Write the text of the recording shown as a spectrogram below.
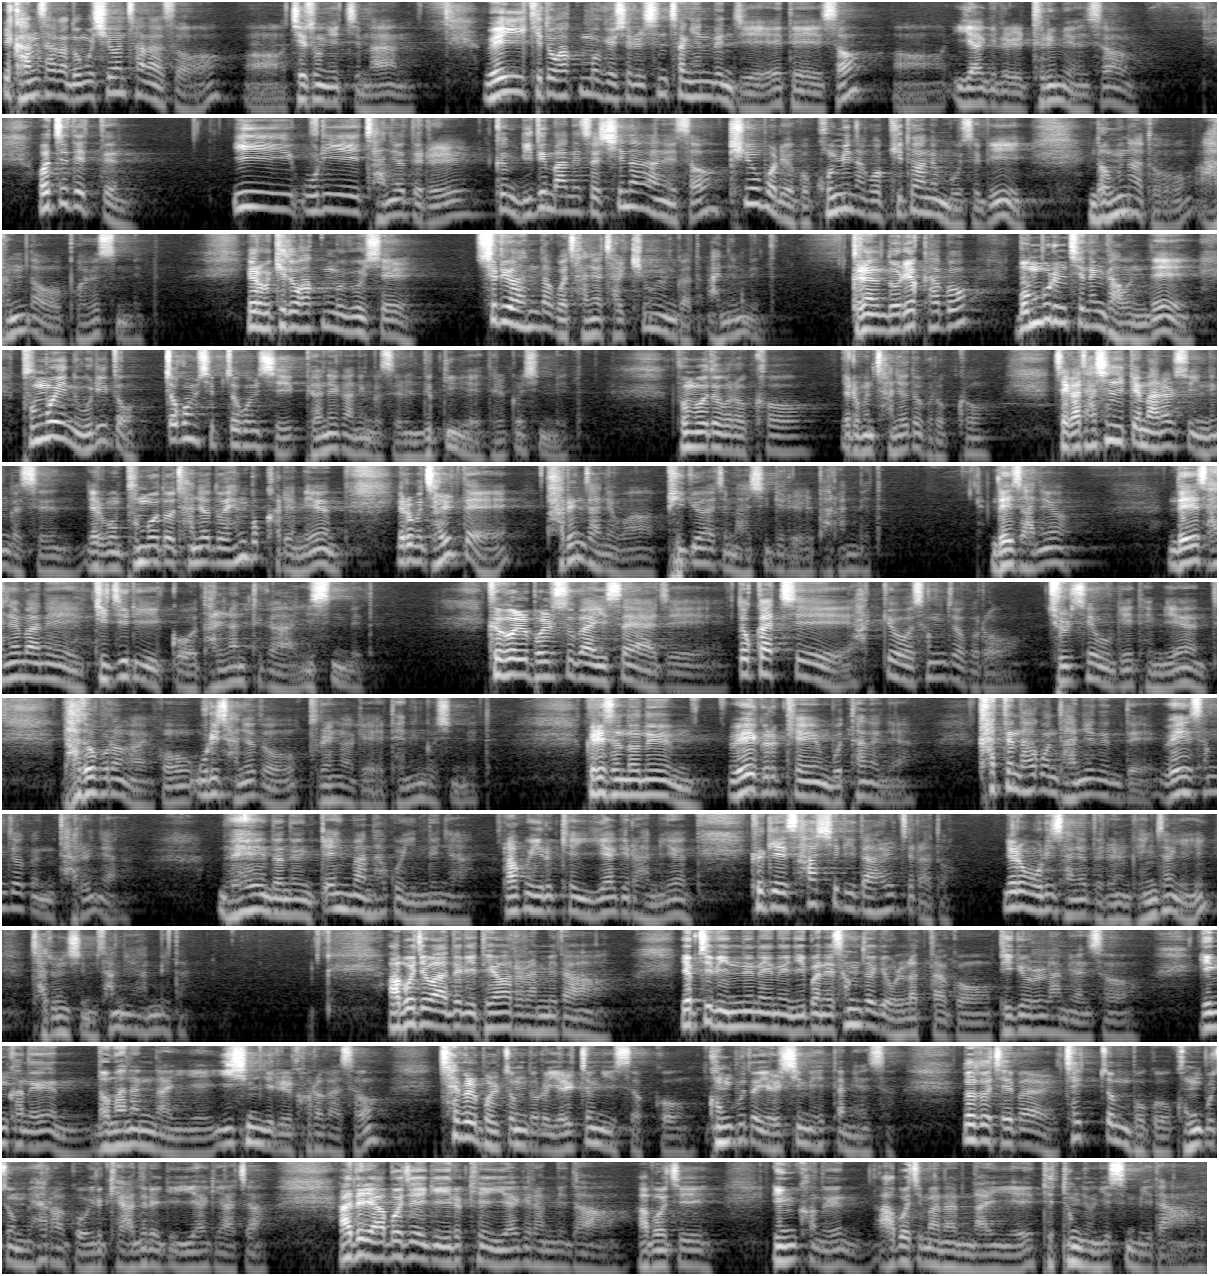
이 강사가 너무 시원찮아서 어, 죄송했지만 왜 이 기도 학부모 교실을 신청했는지에 대해서 어, 이야기를 들으면서 어찌됐든 이 우리 자녀들을 그 믿음 안에서 신앙 안에서 키워보려고 고민하고 기도하는 모습이 너무나도 아름다워 보였습니다. 여러분 기도 학부 모 교실 수료한다고 자녀 잘 키우는 것 아닙니다. 그러나 노력하고 몸부림치는 가운데 부모인 우리도 조금씩 조금씩 변해가는 것을 느끼게 될 것입니다. 부모도 그렇고 여러분 자녀도 그렇고 제가 자신 있게 말할 수 있는 것은 여러분 부모도 자녀도 행복하려면 여러분 절대 다른 자녀와 비교하지 마시기를 바랍니다. 내 자녀, 내 자녀만의 기질이 있고 달란트가 있습니다. 그걸 볼 수가 있어야지 똑같이 학교 성적으로 줄 세우게 되면 나도 불행하고 우리 자녀도 불행하게 되는 것입니다. 그래서 너는 왜 그렇게 못하느냐? 같은 학원 다니는데 왜 성적은 다르냐? 왜 너는 게임만 하고 있느냐? 라고 이렇게 이야기를 하면 그게 사실이다 할지라도 여러분 우리 자녀들은 굉장히 자존심 상해합니다. 아버지와 아들이 대화를 합니다. 옆집에 있는 애는 이번에 성적이 올랐다고 비교를 하면서 링컨은 너만한 나이에 20리를 걸어가서 책을 볼 정도로 열정이 있었고 공부도 열심히 했다면서 너도 제발 책 좀 보고 공부 좀 해라고 이렇게 아들에게 이야기하자 아들이 아버지에게 이렇게 이야기를 합니다. 아버지 링컨은 아버지만한 나이에 대통령이었습니다.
